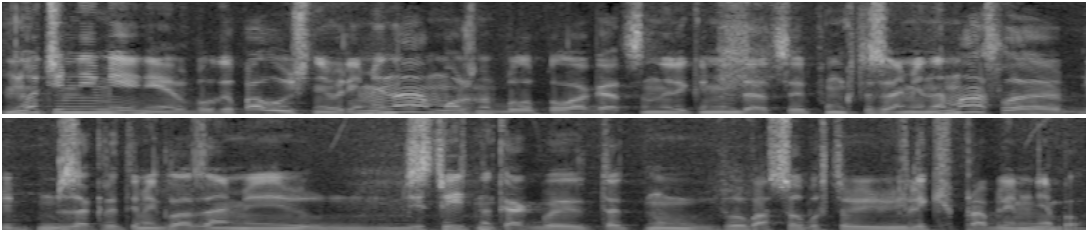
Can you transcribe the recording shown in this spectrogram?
Но, тем не менее, в благополучные времена можно было полагаться на рекомендации пункта замены масла с закрытыми глазами. Действительно, как бы, ну, особых-то великих проблем не было.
